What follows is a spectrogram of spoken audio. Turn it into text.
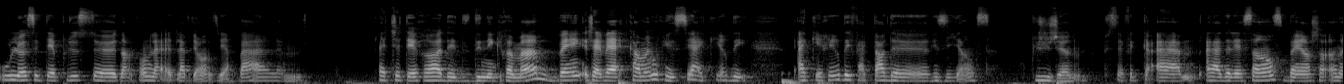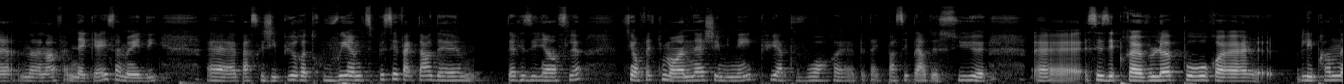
où là c'était plus dans le fond de la, de la violence verbale, etc., des, dénigrements, ben, j'avais quand même réussi à acquérir des, facteurs de résilience plus jeunes. Puis ça fait qu'à à, l'adolescence, ben, en, allant en famille d'accueil, ça m'a aidé euh, parce que j'ai pu retrouver un petit peu ces facteurs de, résilience-là, qui ont fait qui m'ont amené à cheminer, puis à pouvoir euh, peut-être passer par-dessus euh, ces épreuves-là pour les prendre,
